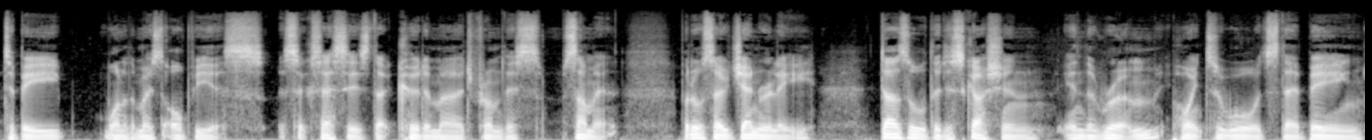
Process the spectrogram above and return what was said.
to be one of the most obvious successes that could emerge from this summit. But also, generally, does all the discussion in the room point towards there being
